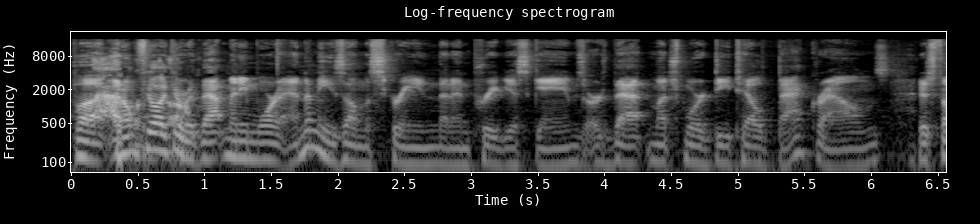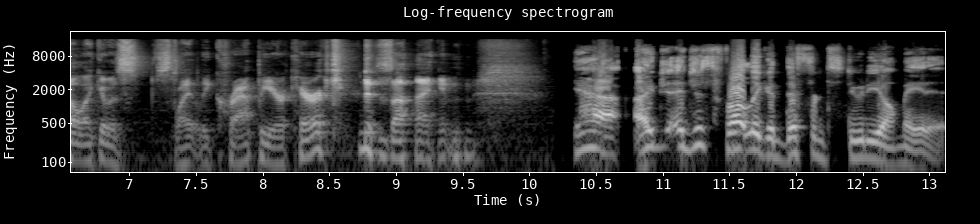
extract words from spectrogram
But I don't feel like there were that many more enemies on the screen than in previous games, or that much more detailed backgrounds. I just felt like it was slightly crappier character design. yeah, I it just felt like a different studio made it.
